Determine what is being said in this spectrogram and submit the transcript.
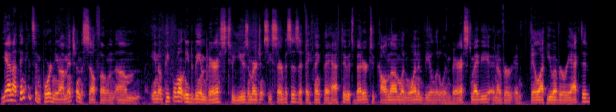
Yeah, and I think it's important. You know, I mentioned the cell phone. Um, you know, people don't need to be embarrassed to use emergency services if they think they have to. It's better to call 911 and be a little embarrassed maybe and over and feel like you overreacted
